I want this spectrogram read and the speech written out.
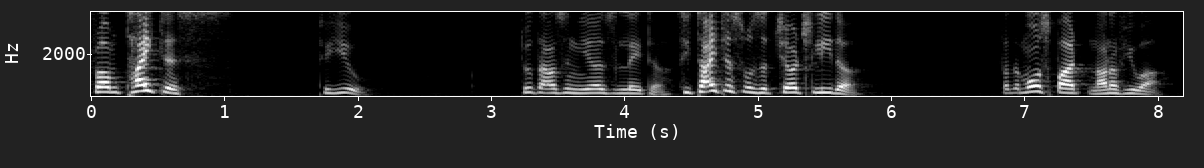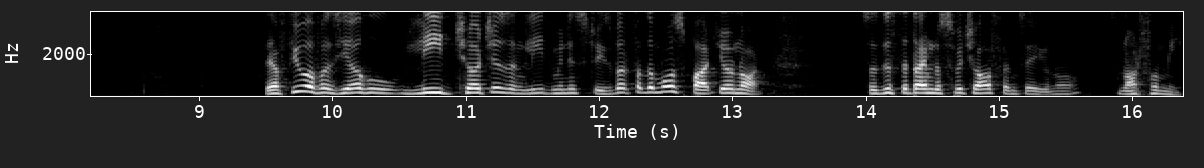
from Titus to you? 2,000 years later. See, Titus was a church leader. For the most part, none of you are. There are few of us here who lead churches and lead ministries, but for the most part, you're not. So is this the time to switch off and say, you know, it's not for me?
